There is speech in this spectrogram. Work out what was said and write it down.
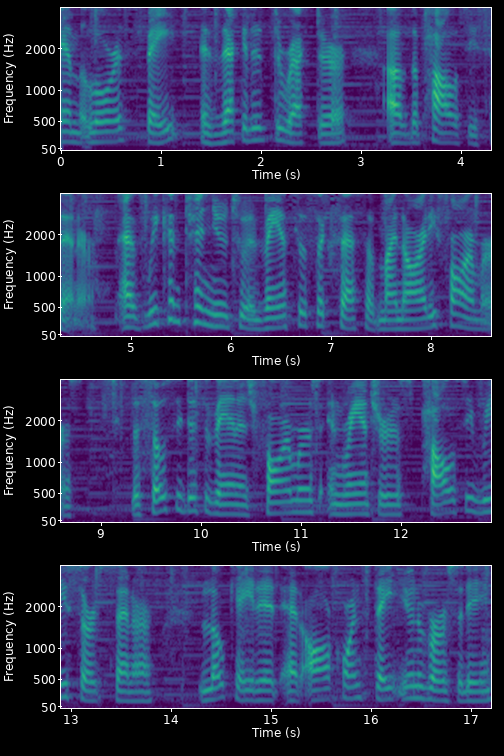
am Eloris Speight, Executive Director of the Policy Center. As we continue to advance the success of minority farmers, the Socially Disadvantaged Farmers and Ranchers Policy Research Center, located at Alcorn State University,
